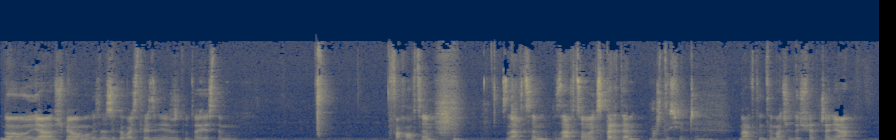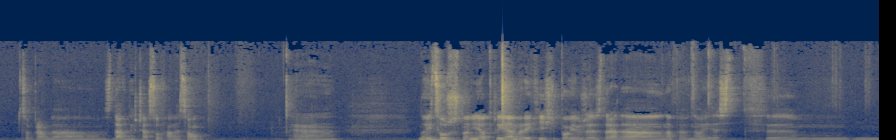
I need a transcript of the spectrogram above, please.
No, ja śmiało mogę zaryzykować stwierdzenie, że tutaj jestem fachowcem, znawcem, znawcą, ekspertem. Masz doświadczenie. Mam w tym temacie doświadczenia, co prawda z dawnych czasów, ale są. Yy, No i cóż, no nie odkryję Ameryki, jeśli powiem, że zdrada na pewno jest ym,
